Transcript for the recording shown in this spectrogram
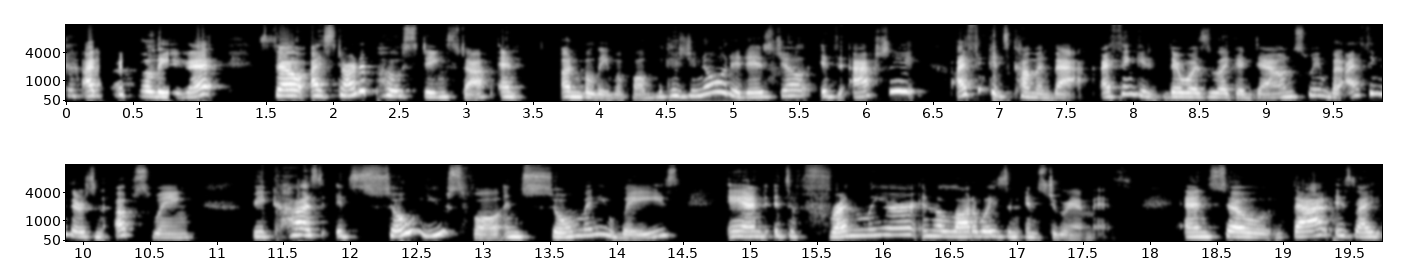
I couldn't believe it. So I started posting stuff and unbelievable because you know what it is, Jill? It's actually, I think it's coming back. I think it, there was like a downswing, but I think there's an upswing because it's so useful in so many ways and it's friendlier in a lot of ways than Instagram is. And so that is, I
